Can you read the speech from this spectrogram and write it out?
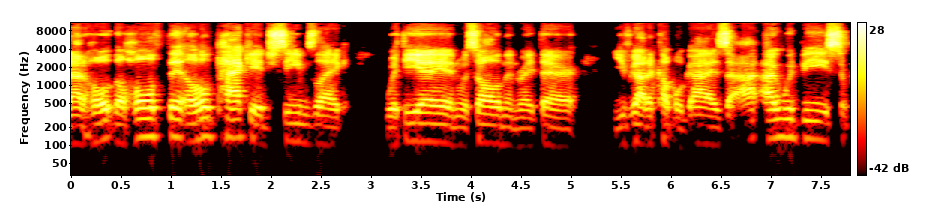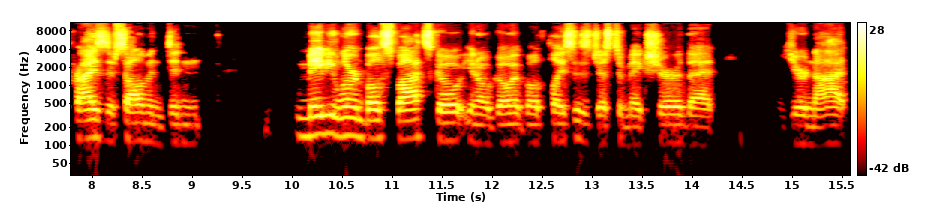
that whole the whole thing the whole package seems like with EA and with Solomon right there, you've got a couple guys. I, I would be surprised if Solomon didn't maybe learn both spots, go you know go at both places just to make sure that you're not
